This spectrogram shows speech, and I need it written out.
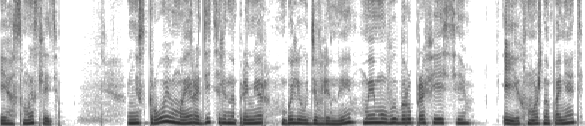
и осмыслить. Не скрою, мои родители, например, были удивлены моему выбору профессии, и их можно понять.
